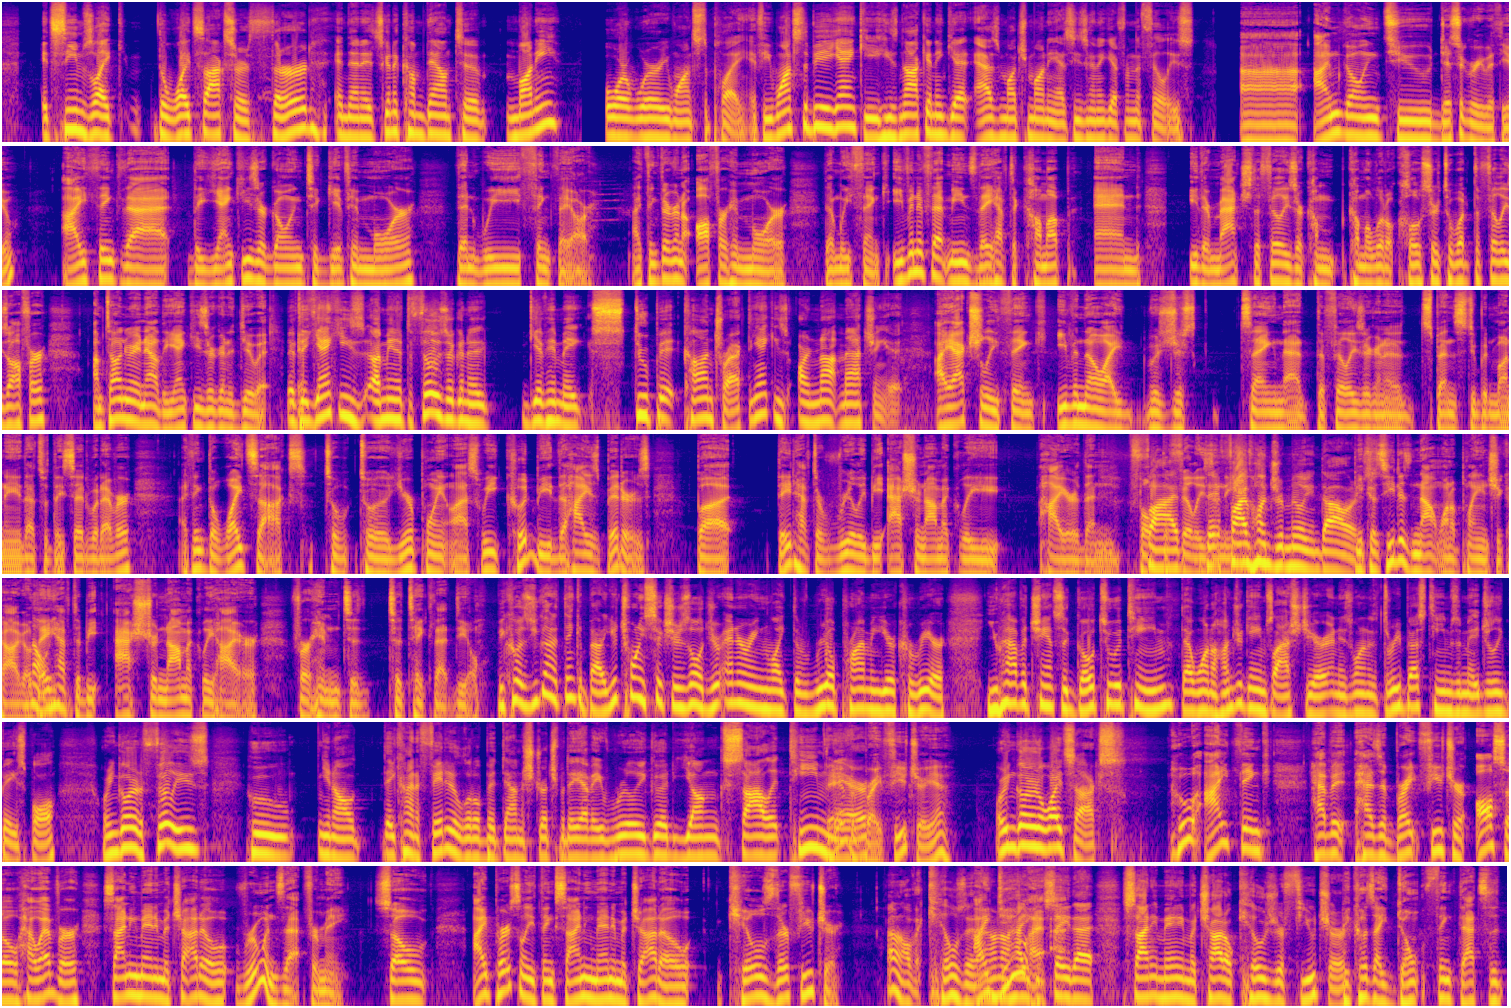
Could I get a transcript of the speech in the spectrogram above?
it seems like the White Sox are third, and then it's going to come down to money or where he wants to play. If he wants to be a Yankee, he's not going to get as much money as he's going to get from the Phillies. Uh, I'm going to disagree with you. I think that the Yankees are going to give him more than we think they are. I think they're going to offer him more than we think, even if that means they have to come up and either match the Phillies or come come a little closer to what the Phillies offer. I'm telling you right now, the Yankees are going to do it. If the Yankees, I mean, if the Phillies are going to give him a stupid contract, the Yankees are not matching it. I actually think, even though I was just saying that the Phillies are going to spend stupid money, that's what they said, whatever. I think the White Sox, to to your point last week, could be the highest bidders, but they'd have to really be astronomically higher than both Five, the Phillies and the five hundred million dollars because he does not want to play in Chicago. No, they he- have to be astronomically higher for him to to take that deal. because you got to think about it. You're 26 years old. You're entering like the real prime of your career. You have a chance to go to a team that won 100 games last year and is one of the three best teams in Major League Baseball, or you can go to the Phillies, who you know they kind of faded a little bit down the stretch, but they have a really good young, solid team They have there. a bright future, yeah. Or you can go to the White Sox. who I think have it has a bright future. Also, however, signing Manny Machado ruins that for me. So I personally think signing Manny Machado kills their future I don't know if it kills it. I, I don't know how you I- can say that signing Manny Machado kills your future. because I don't think that's the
